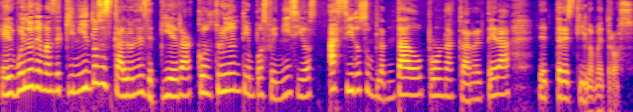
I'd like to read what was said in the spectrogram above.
El vuelo de más de 500 escalones de piedra, construido en tiempos fenicios, ha sido suplantado por una carretera de 3 kilómetros.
